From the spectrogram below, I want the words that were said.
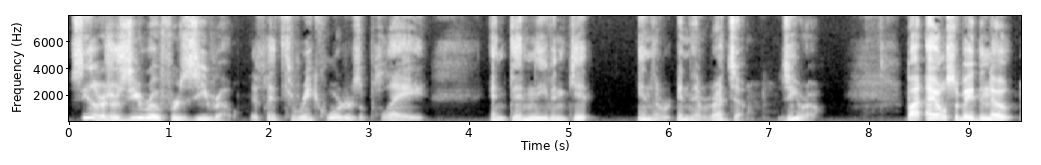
Steelers are zero for zero. They played three quarters of play and didn't even get in the in the red zone. Zero. But I also made the note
